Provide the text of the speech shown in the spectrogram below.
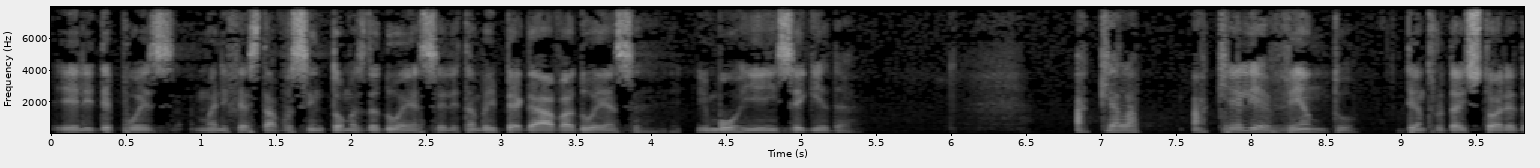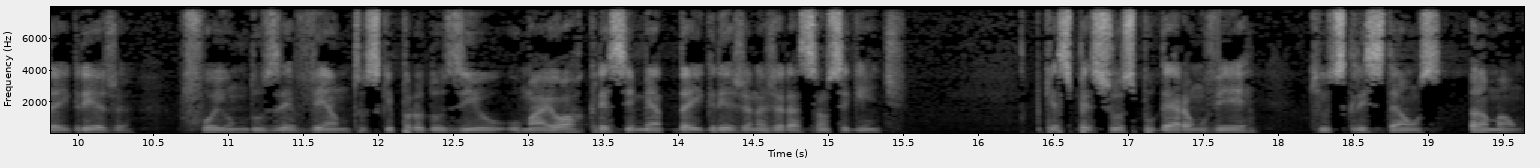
ele depois manifestava os sintomas da doença. Ele também pegava a doença e morria em seguida. Aquela, aquele evento dentro da história da igreja foi um dos eventos que produziu o maior crescimento da igreja na geração seguinte. Porque as pessoas puderam ver que os cristãos amam.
